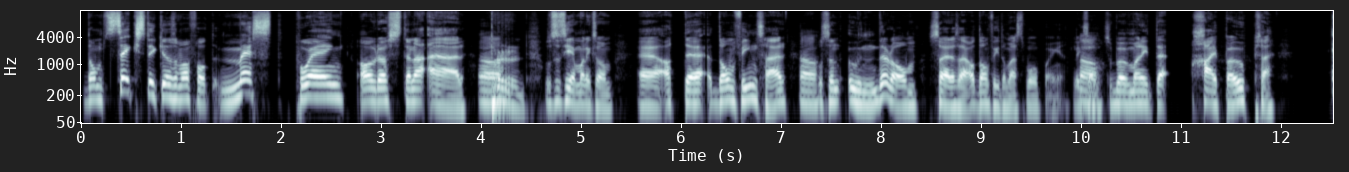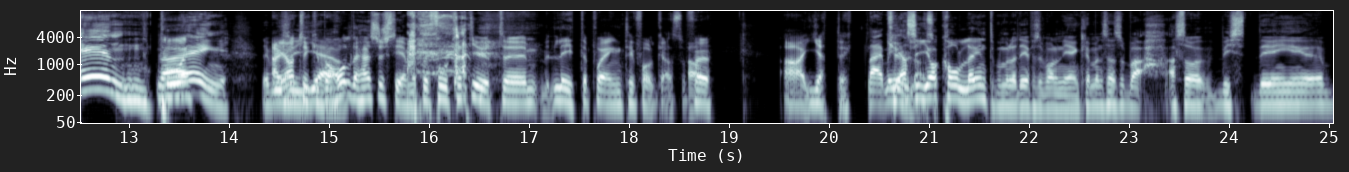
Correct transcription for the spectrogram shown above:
de sex stycken som har fått mest poäng av rösterna är Ja. brr, och så ser man liksom eh, att eh, de finns här Ja. och sen under dem så är det så här, och de fick de här små poängen. Liksom. Ja. Så behöver man inte hypa upp så här. En poäng! Det Ja, blir jag så tycker jävla- behåll det här systemet och fortsätt ge ut eh, lite poäng till folk alltså. Ja. För, ja, jätte... Nej men alltså, alltså. jag kollar ju inte på Melodifestivalen egentligen men sen så bara, alltså visst det är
